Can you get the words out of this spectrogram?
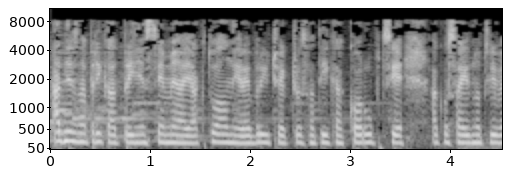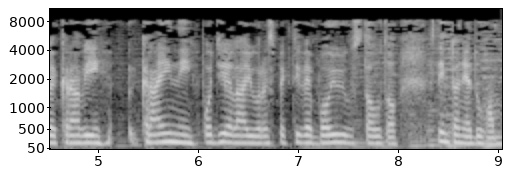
A dnes napríklad prinesieme aj aktuálny rebríček, čo sa týka korupcie, ako sa jednotlivé kravy, krajiny podielajú, respektíve bojujú s, touto, s týmto neduhom.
